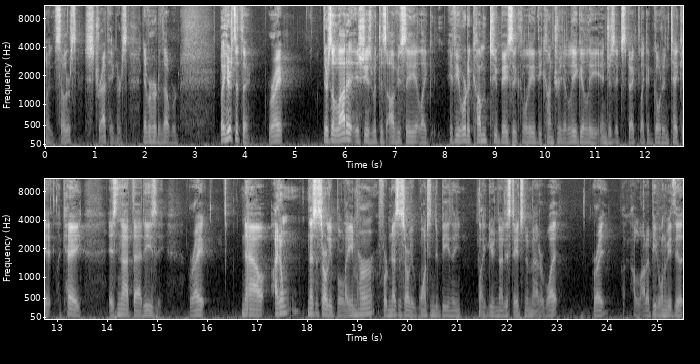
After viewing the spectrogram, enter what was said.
Like sellers? Strap hangers. Never heard of that word. But here's the thing, right? There's a lot of issues with this, obviously. Like, if you were to come to basically the country illegally and just expect like a golden ticket, like, hey, it's not that easy, right? Now, I don't necessarily blame her for necessarily wanting to be in the like United States no matter what, right? A lot of people want to be the,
